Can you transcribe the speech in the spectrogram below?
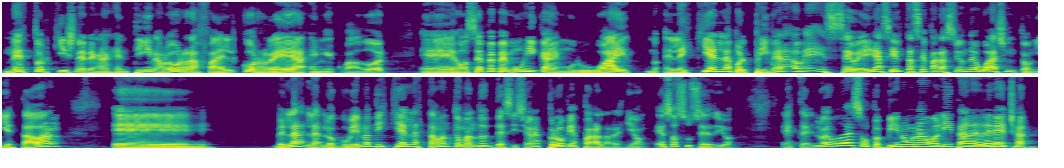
Néstor Kirchner en Argentina, luego Rafael Correa en Ecuador, eh, José Pepe Mújica en Uruguay. En la izquierda, por primera vez, se veía cierta separación de Washington y estaban, ¿verdad? Los gobiernos de izquierda estaban tomando decisiones propias para la región. Eso sucedió. Este, luego de eso, pues vino una olita de derecha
